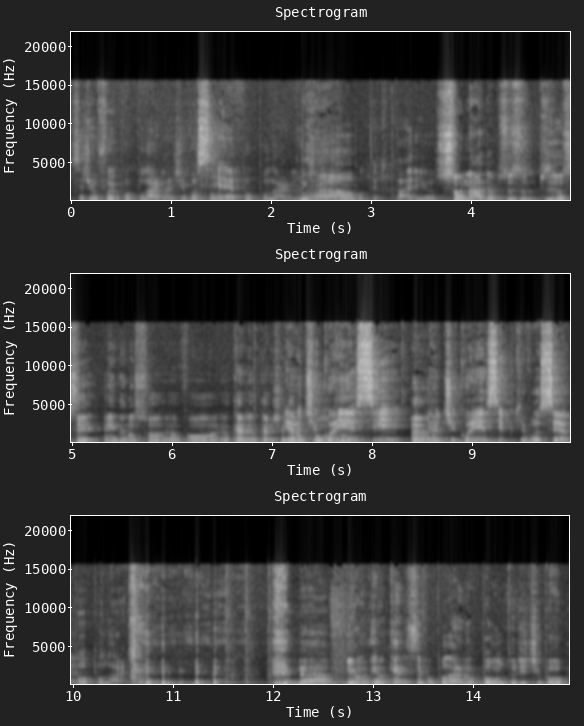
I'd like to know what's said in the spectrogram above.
Você já foi popular, Magia? Você é popular, Magia. Não. Puta que pariu. Sou nada, eu preciso, preciso ser, ainda não sou. Eu vou. Eu quero, eu quero chegar Eu no te ponto. conheci, Ah. eu te conheci porque você é popular. Não, eu, eu quero ser popular no ponto de, tipo,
